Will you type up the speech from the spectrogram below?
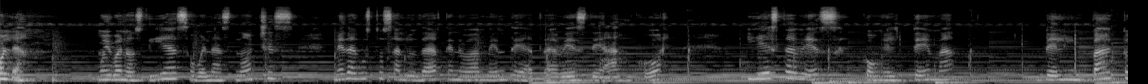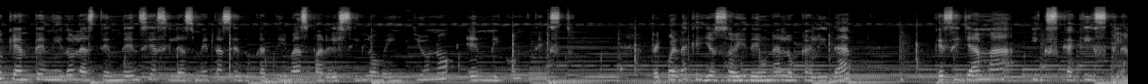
Hola, muy buenos días o buenas noches. Me da gusto saludarte nuevamente a través de Anchor y esta vez con el tema del impacto que han tenido las tendencias y las metas educativas para el siglo XXI en mi contexto. Recuerda que yo soy de una localidad que se llama Ixcaquiscla.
